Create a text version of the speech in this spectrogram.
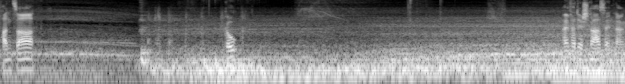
Panzer. Go. Einfach der Straße entlang.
